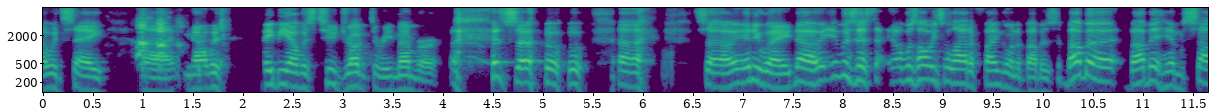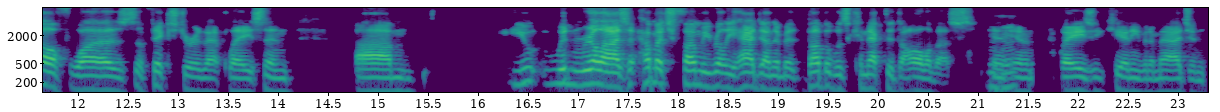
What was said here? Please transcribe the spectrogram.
I would say, uh, you know, I was, maybe I was too drunk to remember. so, uh, so anyway, no, it was just, it was always a lot of fun going to Bubba's. Bubba, Bubba himself was a fixture in that place. And um, you wouldn't realize how much fun we really had down there, but Bubba was connected to all of us mm-hmm. in, in, ways you can't even imagine.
